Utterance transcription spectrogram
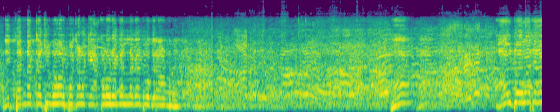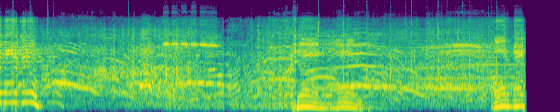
नहीं, तन्नक कचुआ और पकड़ के आकड़ो रेंगल लगा था वो ग्राउंड में। हाँ? आउट होगा, चाहे बाहर करो। चलो ऑल और मैच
